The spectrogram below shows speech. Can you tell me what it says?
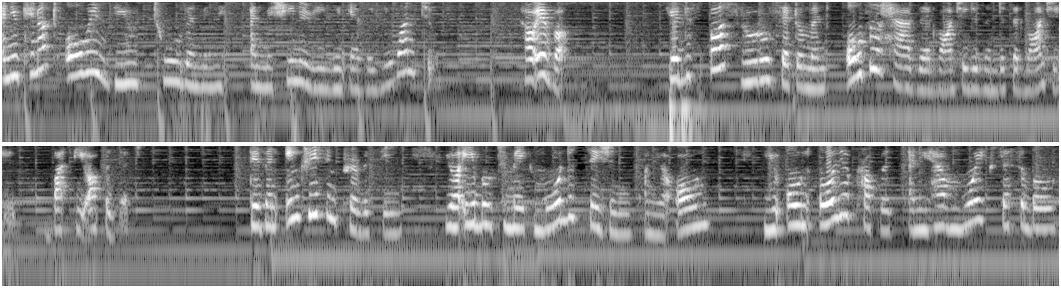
and you cannot always use tools and, and machinery whenever you want to. However, your dispersed rural settlement also has the advantages and disadvantages, but the opposite. There's an increase in privacy, you are able to make more decisions on your own, you own all your profits, and you have more accessible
